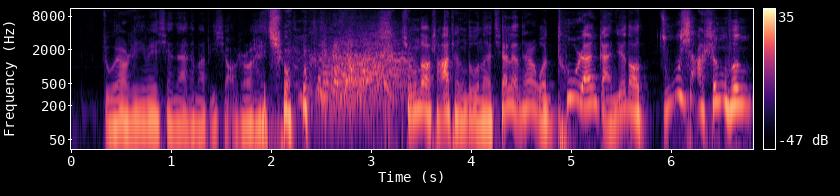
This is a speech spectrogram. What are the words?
主要是因为现在他妈比小时候还穷，穷到啥程度呢？前两天我突然感觉到足下生风。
